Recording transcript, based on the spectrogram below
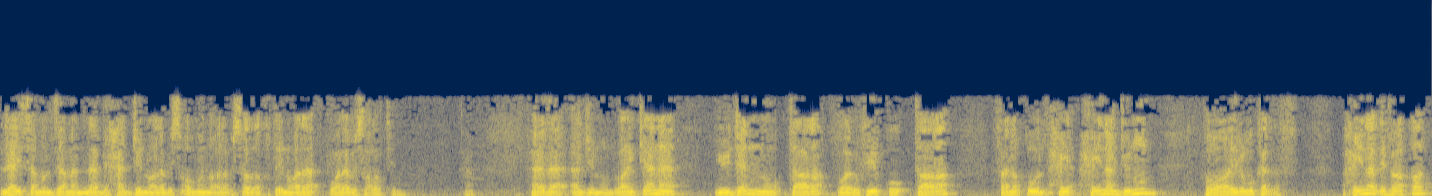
ليس ملزما لا بحج ولا بصوم ولا بصدقة ولا ولا بصلاة. هذا الجنون. وإن كان يجن تارة ويفيق تارة فنقول حين الجنون هو غير مكلف. وحين الإفاقة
